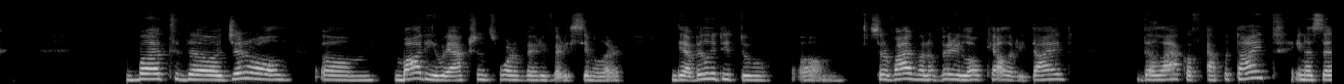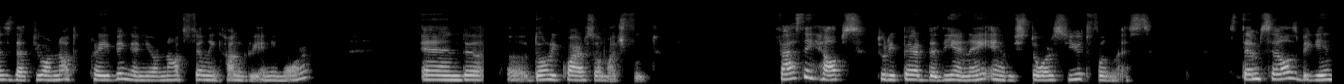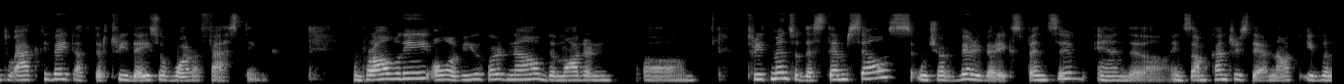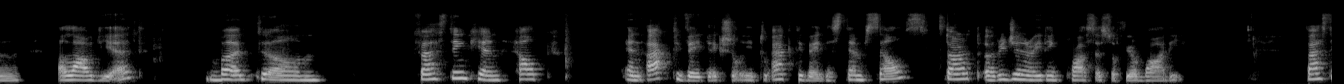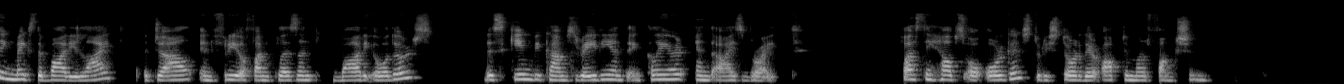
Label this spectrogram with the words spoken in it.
but the general um, body reactions were very, very similar. The ability to um, survive on a very low calorie diet, the lack of appetite in a sense that you are not craving and you're not feeling hungry anymore, and uh, uh, don't require so much food. Fasting helps to repair the DNA and restores youthfulness. Stem cells begin to activate after three days of water fasting. And probably all of you heard now the modern um, treatments of the stem cells, which are very, very expensive. And uh, in some countries, they are not even allowed yet. But um, fasting can help and activate actually to activate the stem cells, start a regenerating process of your body. Fasting makes the body light, agile, and free of unpleasant body odors. The skin becomes radiant and clear, and the eyes bright. Fasting helps all organs to restore their optimal function.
